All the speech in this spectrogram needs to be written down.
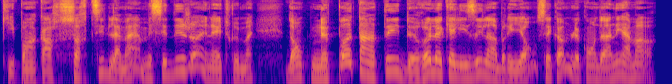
qui n'est pas encore sorti de la mère, mais c'est déjà un être humain. Donc, ne pas tenter de relocaliser l'embryon, c'est comme le condamner à mort.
